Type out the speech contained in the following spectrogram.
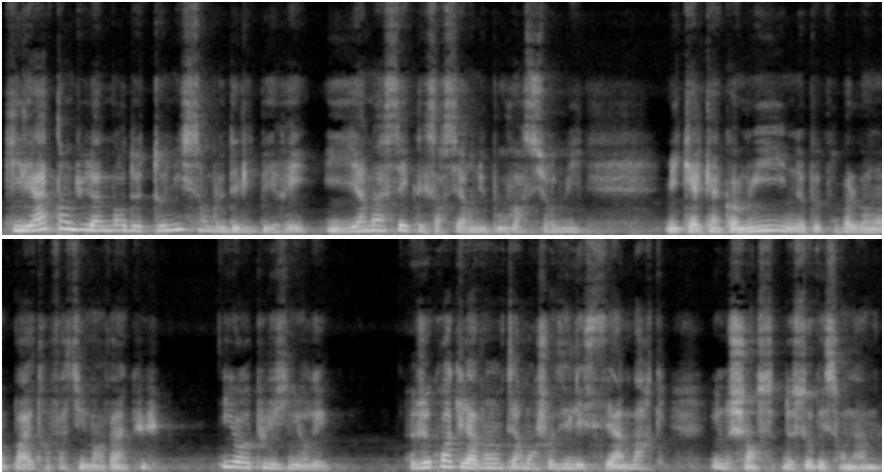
Qu'il ait attendu la mort de Tony semble délibéré. Yama sait que les sorcières ont du pouvoir sur lui mais quelqu'un comme lui ne peut probablement pas être facilement vaincu. Il aurait pu les ignorer. Je crois qu'il a volontairement choisi de laisser à Marc une chance de sauver son âme.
